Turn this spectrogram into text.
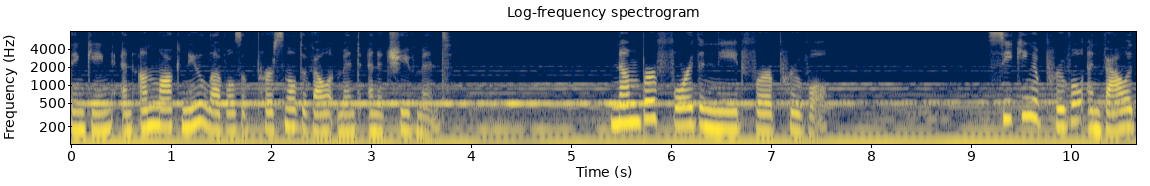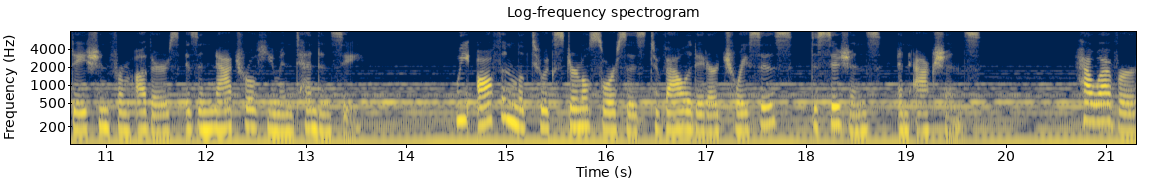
thinking and unlock new levels of personal development and achievement. Number 4 The need for approval. Seeking approval and validation from others is a natural human tendency. We often look to external sources to validate our choices, decisions, and actions. However,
